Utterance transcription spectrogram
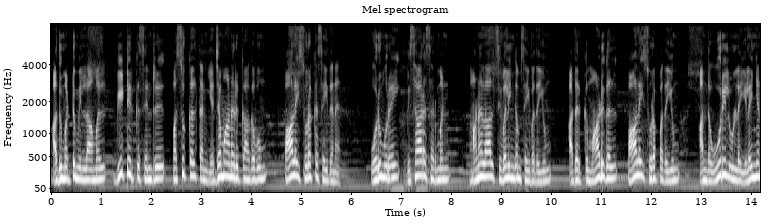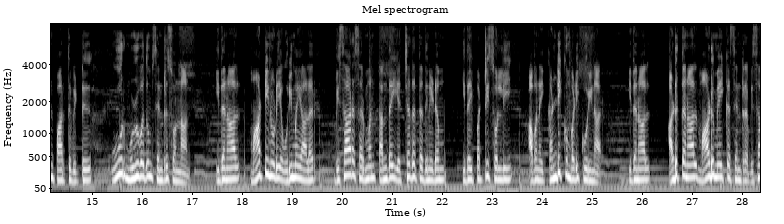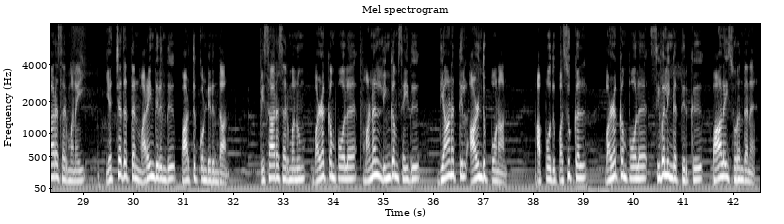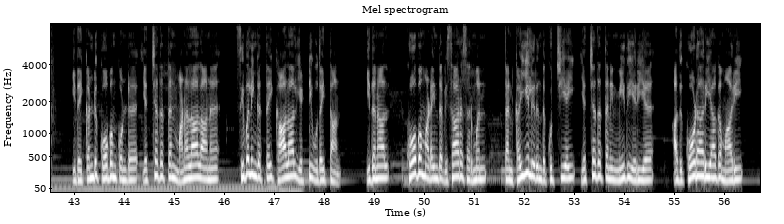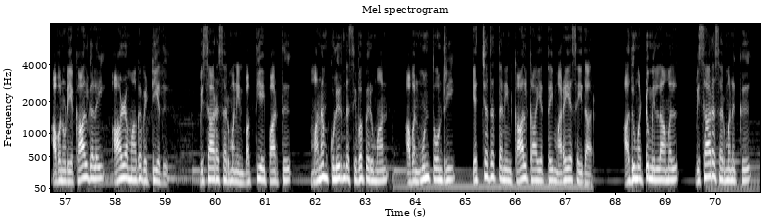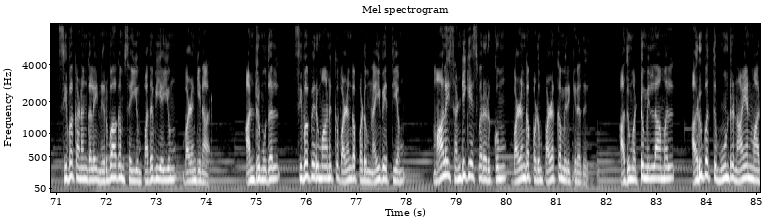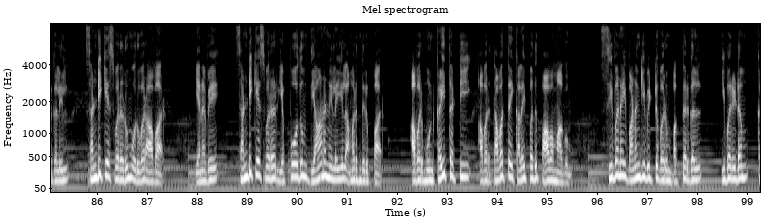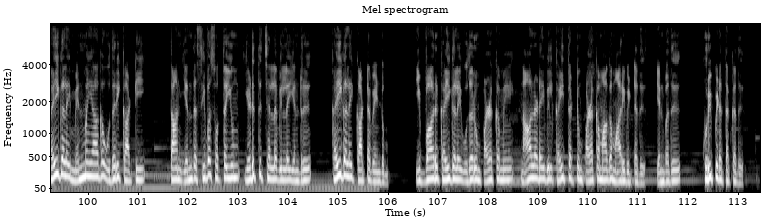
அது மட்டும் இல்லாமல் வீட்டிற்கு சென்று பசுக்கள் தன் எஜமானருக்காகவும் பாலை சுரக்க செய்தன. ஒருமுறை விசார சர்மன் மணலால் சிவலிங்கம் செய்வதையும் அதற்கு மாடுகள் பாலை சுரப்பதையும் அந்த ஊரில் உள்ள இளைஞன் பார்த்துவிட்டு ஊர் முழுவதும் சென்று சொன்னான். இதனால் மாட்டினுடைய உரிமையாளர் விசார சர்மன் தந்தை எச்சதத்ததினிடம் இதை பற்றி சொல்லி அவனை கண்டிக்கும்படி கூறினார். இதனால் அடுத்த நாள் மாடு மேய்க்க சென்ற விசார சர்மனை எச்சதத்தன் மறைந்திருந்து பார்த்து கொண்டிருந்தான். விசார சர்மனும் வழக்கம் போல மணல் லிங்கம் செய்து தியானத்தில் ஆழ்ந்து போனான். அப்போது பசுக்கள் வழக்கம் போல சிவலிங்கத்திற்கு பாலை சுரந்தன. இதைக் கண்டு கோபம் கொண்ட எச்சதத்தன் மணலாலான சிவலிங்கத்தை காலால் எட்டி உதைத்தான். இதனால் கோபம் அடைந்த விசார சர்மன் தன் கையில் இருந்த குச்சியை எச்சதத்தனின் மீது எரிய அது கோடாரியாக மாறி அவனுடைய கால்களை ஆழமாக வெட்டியது. விசார சர்மனின் பக்தியை பார்த்து மனம் குளிர்ந்த சிவபெருமான் அவன் முன் தோன்றி எச்சதத்தனின் கால் காயத்தை மறைய செய்தார். அது மட்டுமில்லாமல் விசார சர்மனுக்கு சிவகணங்களை நிர்வாகம் செய்யும் பதவியையும் வழங்கினார். அன்று முதல் சிவபெருமானுக்கு வழங்கப்படும் நைவேத்தியம் மாலை சண்டிகேஸ்வரருக்கும் வழங்கப்படும் பழக்கம் இருக்கிறது. அது மட்டுமில்லாமல் அறுபத்து மூன்று நாயன்மார்களில் சண்டிகேஸ்வரரும் ஒருவர் ஆவார். எனவே சண்டிகேஸ்வரர் எப்போதும் தியான நிலையில் அமர்ந்திருப்பார். அவர் முன் கைத்தட்டி அவர் தவத்தை கலைப்பது பாவமாகும். சிவனை வணங்கிவிட்டு வரும் பக்தர்கள் இவரிடம் கைகளை மென்மையாக உதறி காட்டி தான் எந்த சிவ சொத்தையும் எடுத்துச் செல்லவில்லை என்று கைகளை காட்ட வேண்டும். இவ்வாறு கைகளை உதரும் பழக்கமே நாளடைவில் கைத்தட்டும் பழக்கமாக மாறிவிட்டது என்பது குறிப்பிடத்தக்கது.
